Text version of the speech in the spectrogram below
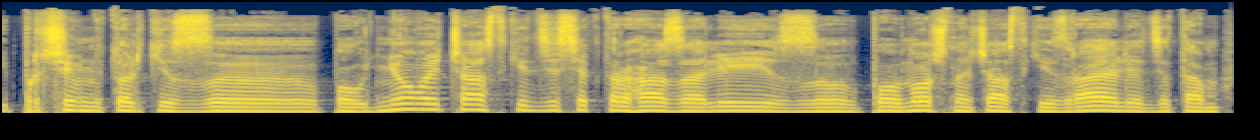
і прычым не толькі з паўднёвай часткі дзе сектор газа але з паўночнай часткі Ізраіля дзе там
